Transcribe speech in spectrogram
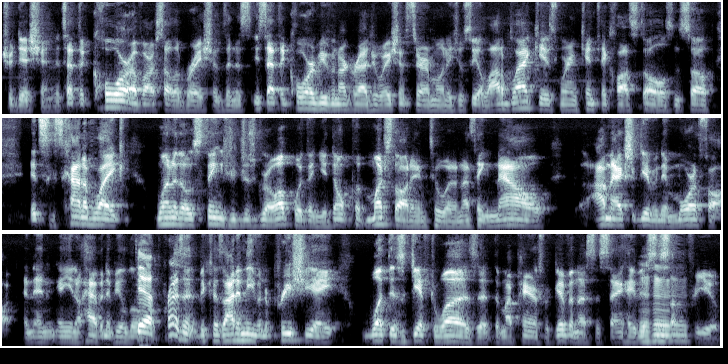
tradition. It's at the core of our celebrations, and it's, it's at the core of even our graduation ceremonies. You'll see a lot of black kids wearing kente cloth stoles, and so it's, it's kind of like one of those things you just grow up with, and you don't put much thought into it. And I think now I'm actually giving it more thought, and then and, you know having to be a little Yeah. more present because I didn't even appreciate what this gift was that, that my parents were giving us, and saying, "Hey, this is Mhm. something for you."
